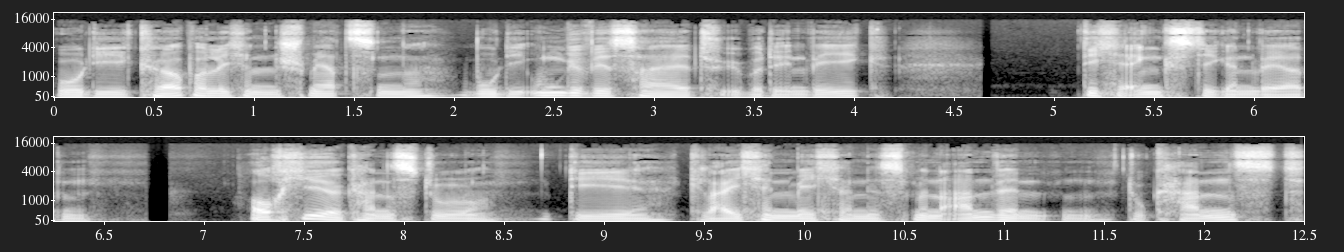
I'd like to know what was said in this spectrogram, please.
wo die körperlichen Schmerzen, wo die Ungewissheit über den Weg dich ängstigen werden. Auch hier kannst du die gleichen Mechanismen anwenden. Du kannst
